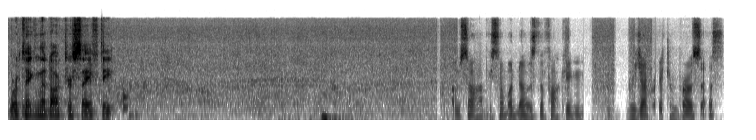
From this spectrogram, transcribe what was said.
We're taking the doctor's safety. I'm so happy someone knows the fucking regeneration process.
